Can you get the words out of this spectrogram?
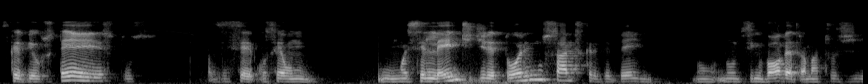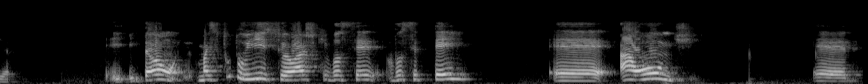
escrever os textos. Você, é um, um excelente diretor e não sabe escrever bem não, não desenvolve a dramaturgia. E, então, mas tudo isso eu acho que você, você tem é, aonde é,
